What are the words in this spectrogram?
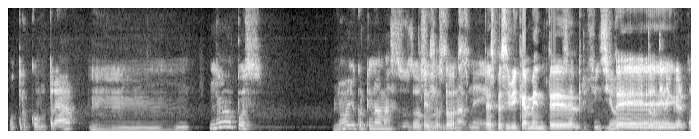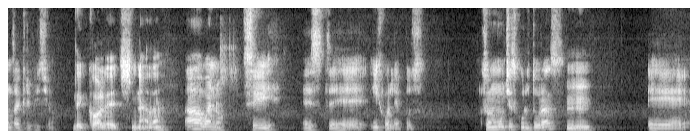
Otro contra. mm, no, pues. No, yo creo que nada más esos dos son Esos los que dos. más me. Específicamente Sacrificio. de- todo tiene que ver con sacrificio. de college, nada. Ah, bueno, sí. Este, híjole, pues son muchas culturas. Eh,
